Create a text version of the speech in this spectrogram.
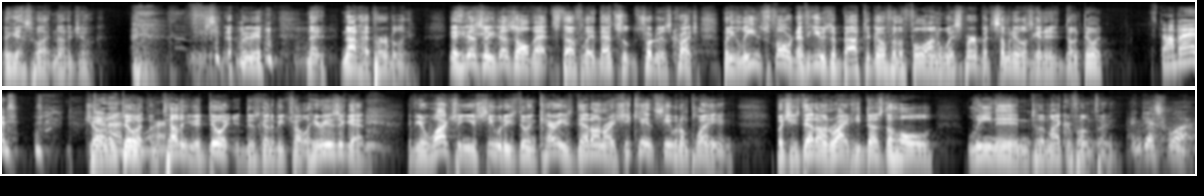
And guess what? Not a joke. You know what I mean? not, not hyperbole. Yeah, he does. So he does all that stuff. Like, that's sort of his crutch. But he leans forward. And I think he was about to go for the full on whisper, but somebody was going to don't do it. Stop it. Joe, do don't that do it. I'm telling you, you do it. There's going to be trouble. Here he is again. If you're watching, you see what he's doing. Carrie's dead on right. She can't see what I'm playing, but she's dead on right. He does the whole lean in to the microphone thing. And guess what?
